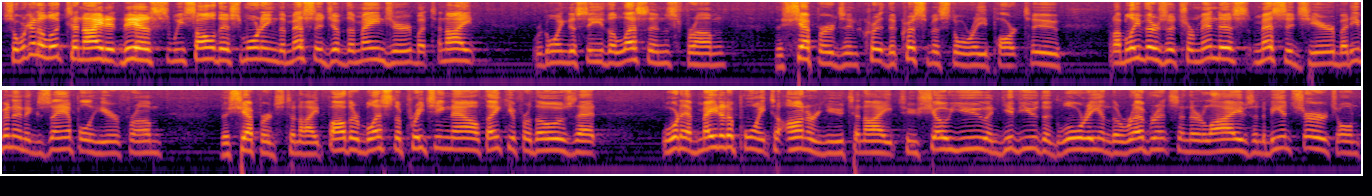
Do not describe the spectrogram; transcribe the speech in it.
So we're going to look tonight at this. We saw this morning the message of the manger, but tonight we're going to see the lessons from the shepherds in the Christmas story, part two. But I believe there's a tremendous message here, but even an example here from the shepherds tonight. Father, bless the preaching now. Thank you for those that Lord, have made it a point to honor you tonight, to show you and give you the glory and the reverence in their lives, and to be in church on,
